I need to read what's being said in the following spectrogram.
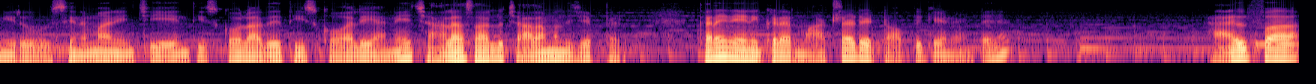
మీరు సినిమా నుంచి ఏం తీసుకోవాలో అదే తీసుకోవాలి అని చాలాసార్లు చాలామంది చెప్పారు. కానీ నేను ఇక్కడ మాట్లాడే టాపిక్ ఏంటంటే ఆల్ఫా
